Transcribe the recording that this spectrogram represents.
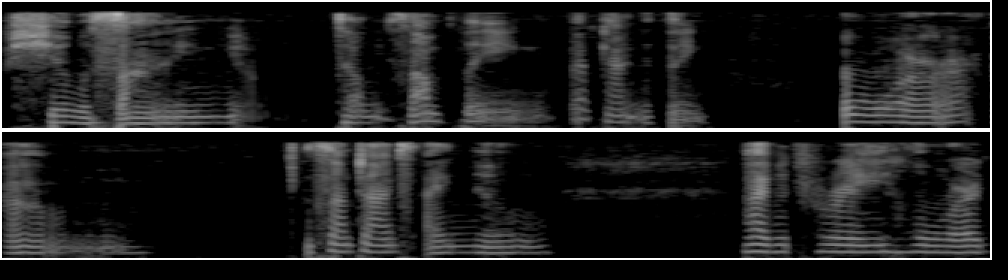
show a sign, you know, tell me something, that kind of thing, or um, sometimes I know I would pray, Lord,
